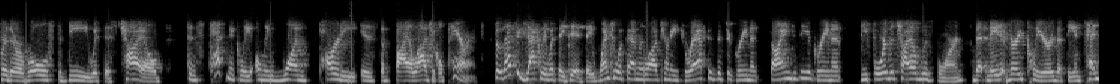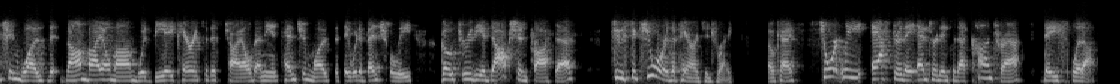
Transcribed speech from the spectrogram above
for their roles to be with this child, since technically only one party is the biological parent. So that's exactly what they did. They went to a family law attorney, drafted this agreement, signed the agreement before the child was born that made it very clear that the intention was that non-bio mom would be a parent to this child and the intention was that they would eventually go through the adoption process to secure the parentage rights. Okay. Shortly after they entered into that contract, they split up.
